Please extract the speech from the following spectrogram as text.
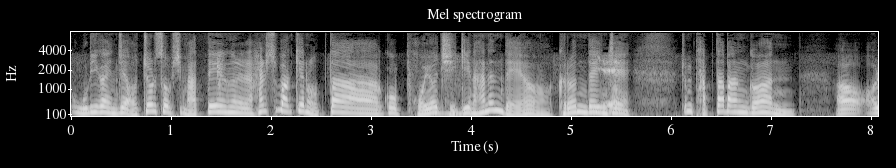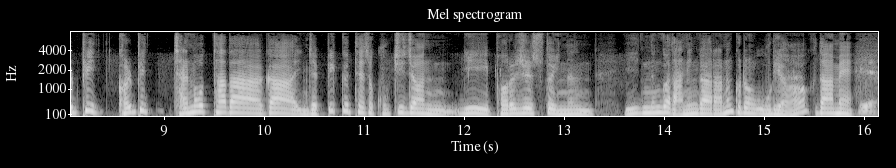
우리가 이제 어쩔 수 없이 맞대응을 할 수밖에 없다고 보여지긴 하는데요. 그런데 예. 이제 좀 답답한 건 어, 얼핏 걸핏 잘못하다가 이제 삐끗해서 국지전이 벌어질 수도 있는 있는 것 아닌가라는 그런 우려. 그 다음에 예.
